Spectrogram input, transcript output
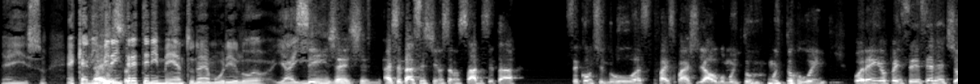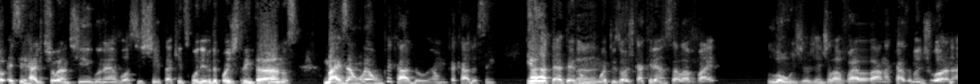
É isso. É que ali é vira isso. entretenimento, né, Murilo? E aí... Sim, gente. Aí você está assistindo, você não sabe se tá. Você continua, se faz parte de algo muito, muito ruim. Porém, eu pensei, esse reality show, esse reality show é antigo, né? Vou assistir, está aqui disponível depois de 30 anos. Mas é um, é um pecado, é um pecado, assim. Eu... Até teve ah. um episódio que a criança ela vai longe. A gente ela vai lá na casa da mãe Joana.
